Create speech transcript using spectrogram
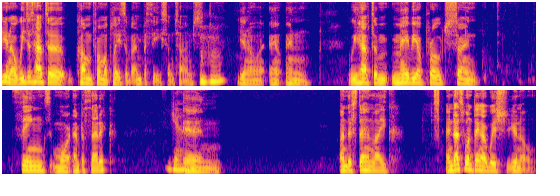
you know we just have to come from a place of empathy. Sometimes, hmm you know, and, and we have to maybe approach certain things more empathetic yeah, and understand like and that's one thing i wish you know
